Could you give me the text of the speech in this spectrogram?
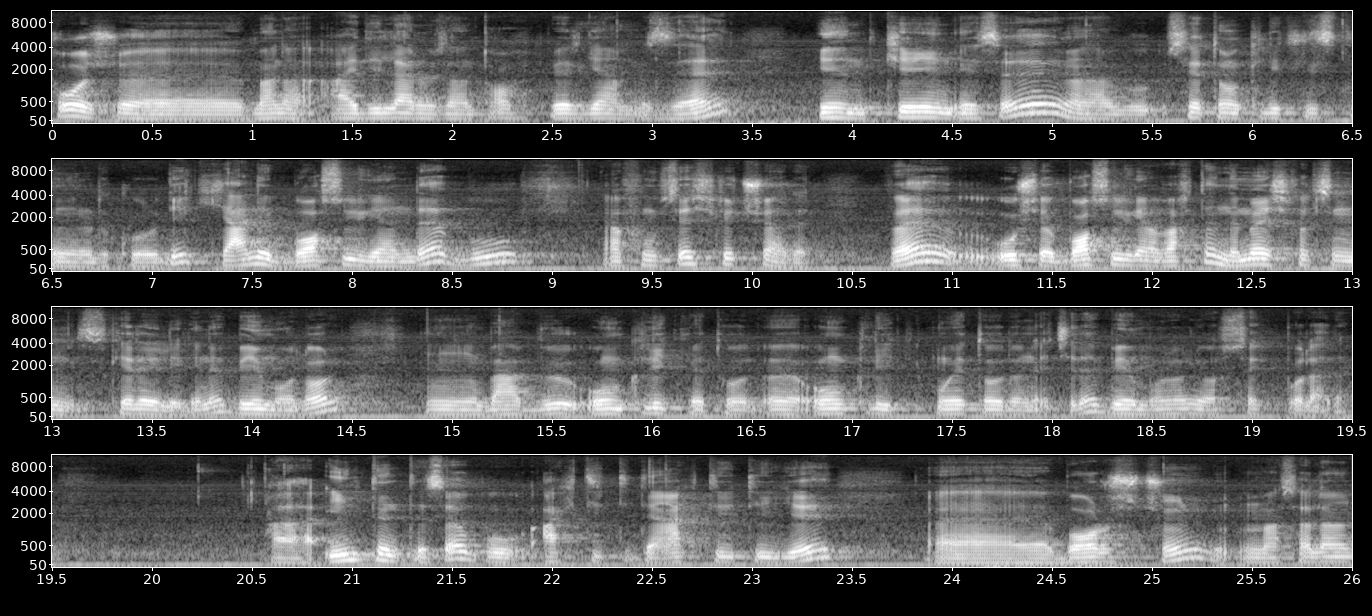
Xo'sh mana idlarimizni topib berganmiz. Endi keyin esa mana bu set on click listenerni ko'rdik. Ya'ni bosilganda bu e, funksiya ishga tushadi. Va o'sha bosilgan vaqtda nima ish qilishingiz kerakligini bemalol hmm, bu on klik metod e, on klik metodini ichida bemalol yozsak bo'ladi. Intent esa bu activitydan activityga e, borish uchun masalan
